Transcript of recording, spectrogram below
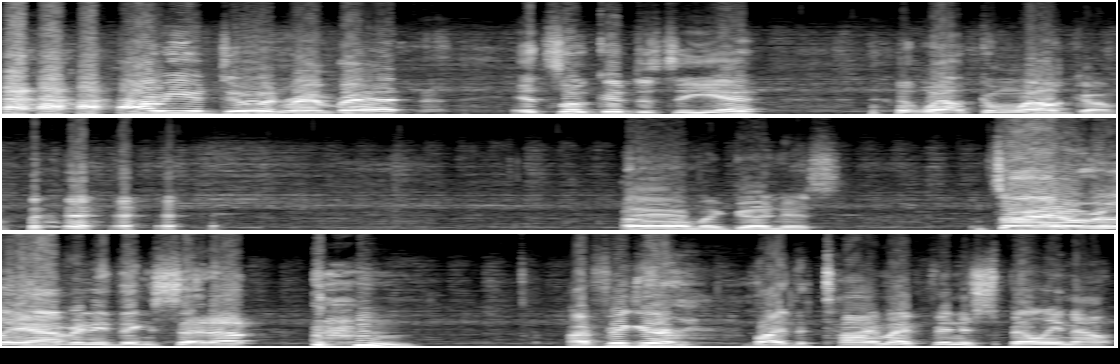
How are you doing, Rembrandt? It's so good to see you. welcome, welcome. oh my goodness. I'm sorry I don't really have anything set up. I figure by the time I finish spelling out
